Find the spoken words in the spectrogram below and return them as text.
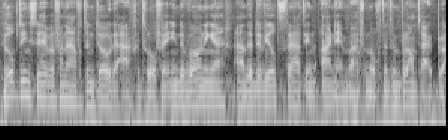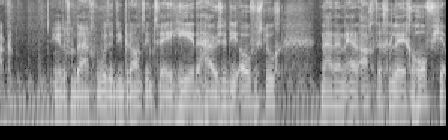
Hulpdiensten hebben vanavond een dode aangetroffen in de woningen aan de De Wildstraat in Arnhem... waar vanochtend een brand uitbrak. Eerder vandaag woedde die brand in twee herenhuizen die oversloeg naar een erachter gelegen hofje.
